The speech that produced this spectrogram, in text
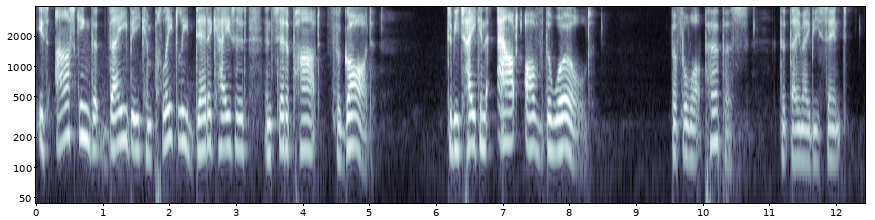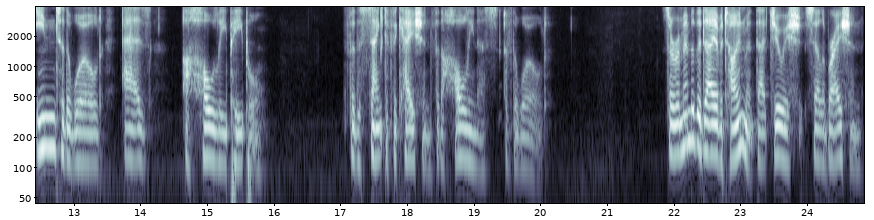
is asking that they be completely dedicated and set apart for God, to be taken out of the world. But for what purpose? That they may be sent into the world as a holy people, for the sanctification, for the holiness of the world. So remember the Day of Atonement, that Jewish celebration.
